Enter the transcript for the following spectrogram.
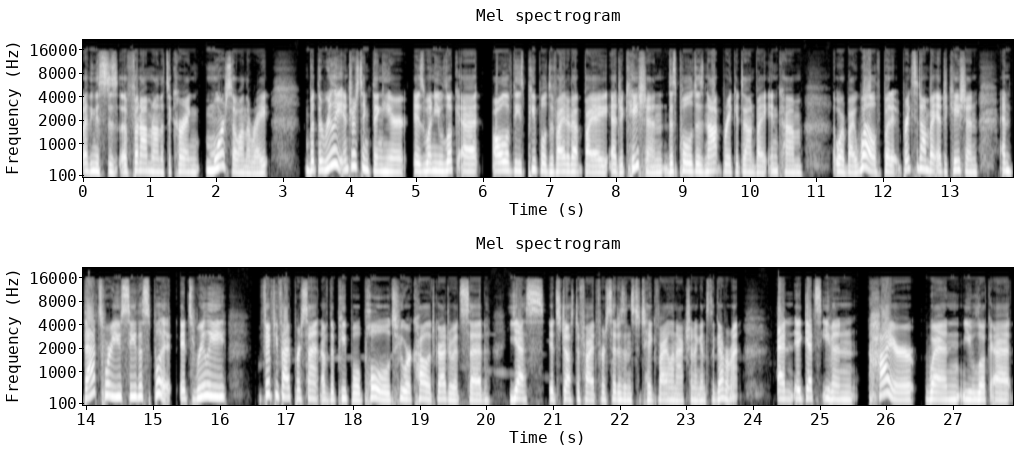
I think this is a phenomenon that's occurring more so on the right. But the really interesting thing here is when you look at all of these people divided up by education, this poll does not break it down by income or by wealth, but it breaks it down by education. And that's where you see the split. It's really 55% of the people polled who are college graduates said, yes, it's justified for citizens to take violent action against the government. And it gets even higher when you look at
